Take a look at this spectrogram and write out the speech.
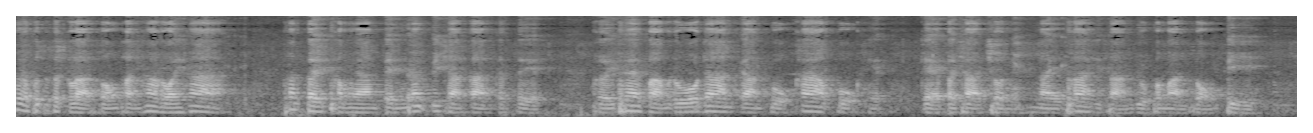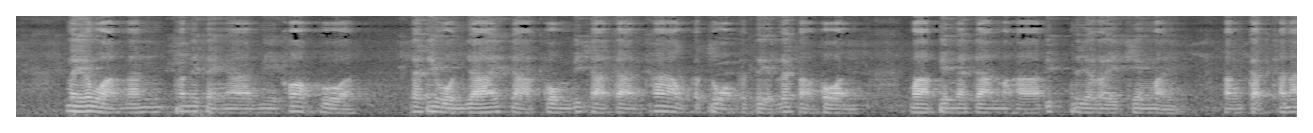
มื่อพุทธศักราช 2505 ท่านไปทำงานเป็นนักวิชาการเกษตร เผยแพร่ความรู้ด้านการปลูกข้าวปลูกเห็ดแก่ประชาชนในภาคอีสานอยู่ประมาณสองปี ในระหว่างนั้นท่านได้แต่งงานมีครอบครัว และได้โอนย้ายจากกรมวิชาการข้าวกระทรวงเกษตรและสหกรณ์มาเป็นอาจารย์มหาวิทยาลัยเชียงใหม่สังกัดคณะ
